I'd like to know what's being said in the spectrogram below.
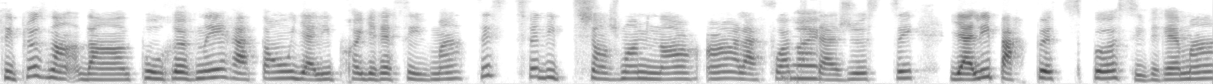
c'est plus dans, pour revenir à ton y aller progressivement. Tu sais, si tu fais des petits changements mineurs, un à la fois, puis tu ajustes, tu sais, y aller par petits pas, c'est vraiment.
